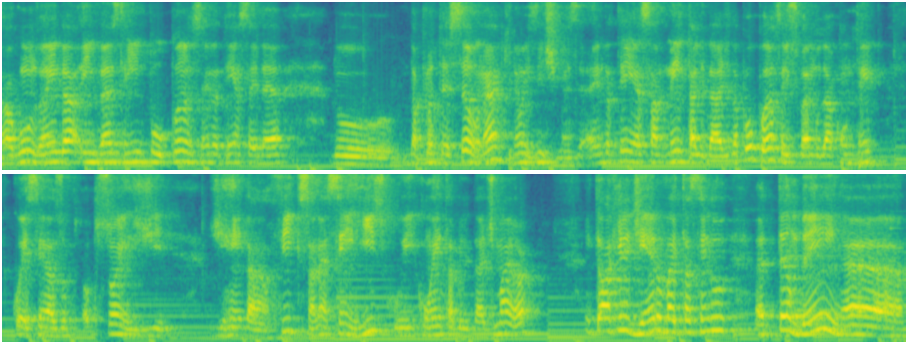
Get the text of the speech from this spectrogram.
alguns ainda investem em poupança, ainda tem essa ideia do, da proteção, né? Que não existe, mas ainda tem essa mentalidade da poupança, isso vai mudar com o tempo, conhecendo as opções de, de renda fixa, né? Sem risco e com rentabilidade maior. Então aquele dinheiro vai estar sendo é, também é,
